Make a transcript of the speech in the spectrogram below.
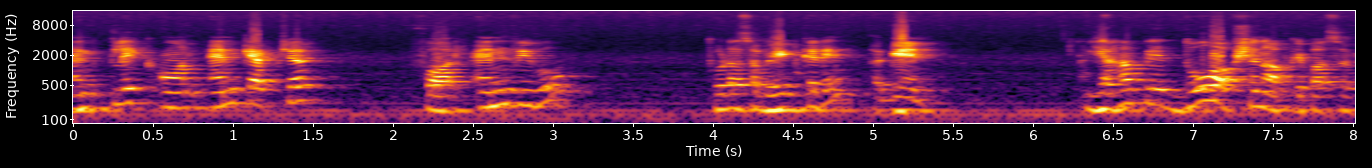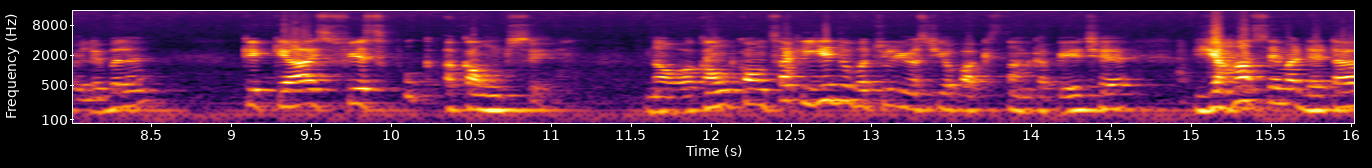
and click on N capture for NVivo थोड़ा सा वेट करें अगेन यहाँ पे दो ऑप्शन आपके पास अवेलेबल हैं कि क्या इस फेसबुक अकाउंट से नाउ अकाउंट कौन सा? कि ये जो वर्चुअल यूनिवर्सिटी ऑफ़ पाकिस्तान का पेज है, यहाँ से मैं data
